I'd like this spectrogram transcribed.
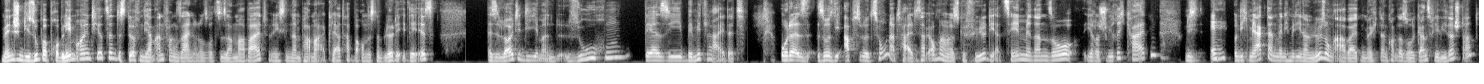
Menschen, die super problemorientiert sind, das dürfen die am Anfang sein in unserer Zusammenarbeit, wenn ich es ihnen dann ein paar Mal erklärt habe, warum das eine blöde Idee ist. Also Leute, die jemanden suchen, der sie bemitleidet oder so die Absolution erteilt. Das habe ich auch manchmal das Gefühl, die erzählen mir dann so ihre Schwierigkeiten und ich, mhm. ich merke dann, wenn ich mit ihnen an Lösungen arbeiten möchte, dann kommt da so ganz viel Widerstand.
